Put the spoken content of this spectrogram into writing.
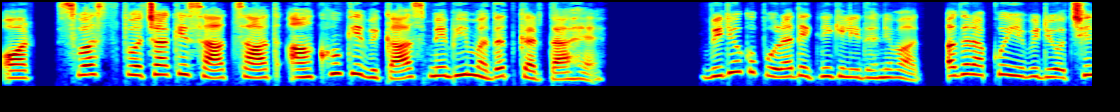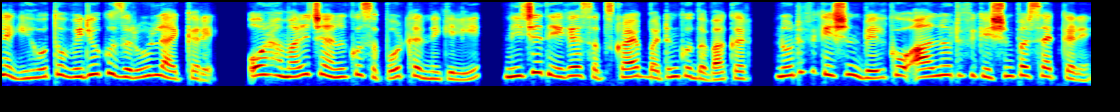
और स्वस्थ त्वचा के साथ साथ आँखों के विकास में भी मदद करता है। वीडियो को पूरा देखने के लिए धन्यवाद। अगर आपको ये वीडियो अच्छी लगी हो तो वीडियो को ज़रूर लाइक करें और हमारे चैनल को सपोर्ट करने के लिए नीचे दिए गए सब्सक्राइब बटन को दबाकर नोटिफिकेशन बेल को ऑल नोटिफिकेशन पर सेट करें।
